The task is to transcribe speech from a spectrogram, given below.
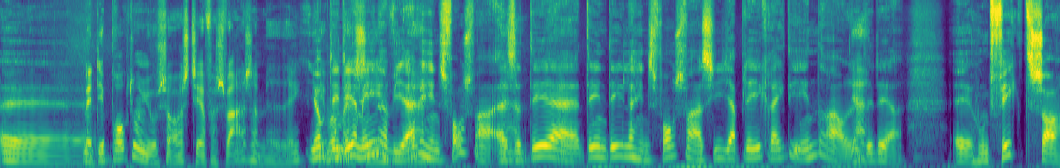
Øh, Men det brugte hun jo så også til at forsvare sig med, ikke? Jo, det, det er det, jeg sige. mener. Vi er ja. ved hendes forsvar. Altså, det er, det er en del af hendes forsvar at sige, jeg blev ikke rigtig inddraget ja. i det der. Øh, hun fik så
